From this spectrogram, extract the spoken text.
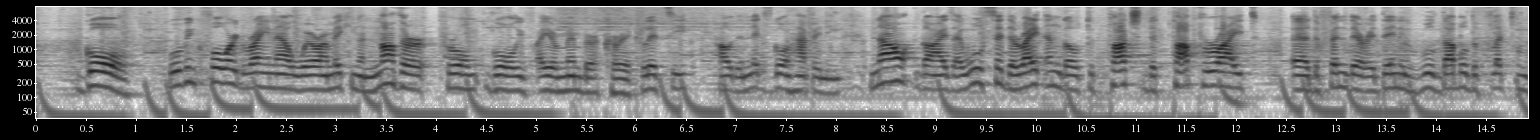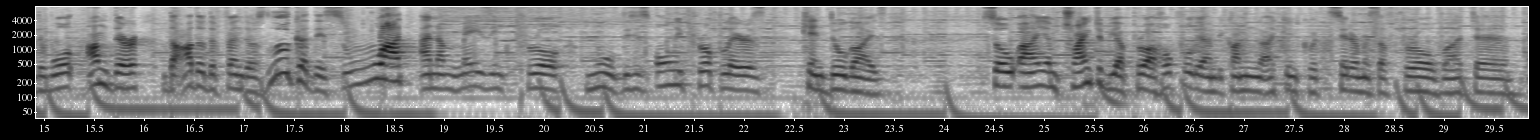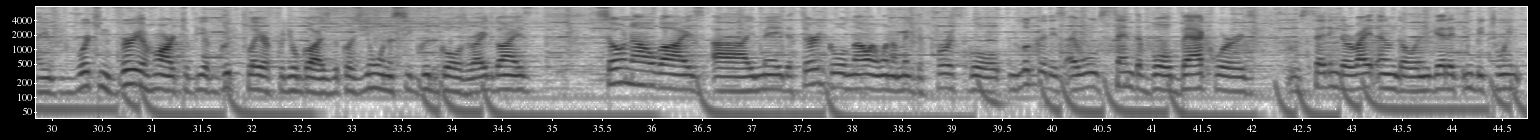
goal. Moving forward right now we are making another pro goal if I remember correct let's see how the next goal happening. Now guys I will set the right angle to touch the top right uh, defender and then it will double deflect from the wall under the other defenders. Look at this. What an amazing pro move. This is only pro players can do guys. So I am trying to be a pro. Hopefully I'm becoming I can consider myself pro but uh, I'm working very hard to be a good player for you guys because you want to see good goals right guys so now guys I made the third goal. Now I want to make the fourth goal. Look at this. I will send the ball backwards. Setting the right angle and get it in between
